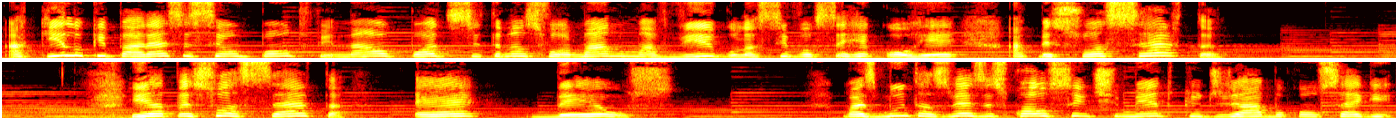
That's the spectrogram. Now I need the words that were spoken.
Aquilo que parece ser um ponto final pode se transformar numa vírgula se você recorrer à pessoa certa. E a pessoa certa é Deus. Mas muitas vezes, qual o sentimento que o diabo consegue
